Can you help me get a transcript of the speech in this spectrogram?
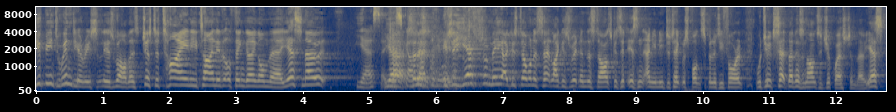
you've been to India recently as well. There's just a tiny, tiny little thing going on there. Yes, no? Yes, I Yeah. just got So it's a yes from me. I just don't want to say it like it's written in the stars because it isn't, and you need to take responsibility for it. Would you accept that as an answer to your question, though? Yes?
